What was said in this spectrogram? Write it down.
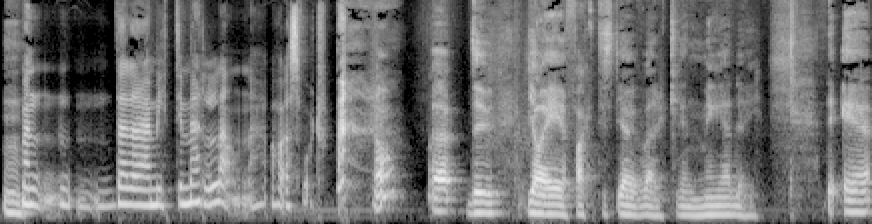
Men mm, det där mitt emellan har jag svårt för. Ja, eh, du, jag är faktiskt, jag är verkligen med dig. Det är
